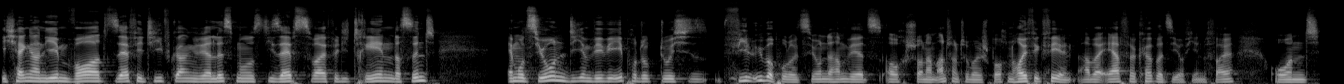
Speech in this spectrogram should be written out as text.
ich hänge an jedem Wort, sehr viel Tiefgang, Realismus, die Selbstzweifel, die Tränen, das sind Emotionen, die im WWE-Produkt durch viel Überproduktion, da haben wir jetzt auch schon am Anfang drüber gesprochen, häufig fehlen. Aber er verkörpert sie auf jeden Fall. Und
